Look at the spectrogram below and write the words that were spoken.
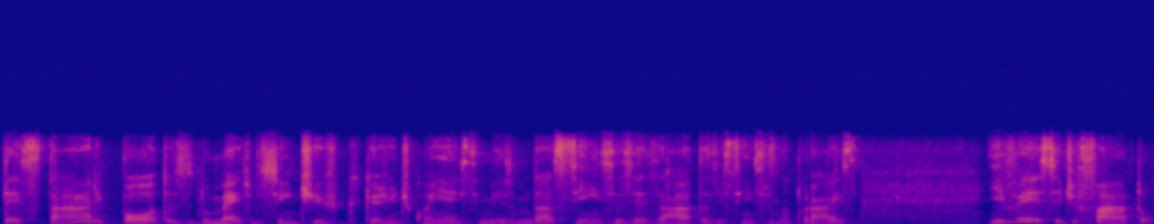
testar hipóteses do método científico que a gente conhece mesmo das ciências exatas e ciências naturais e ver se de fato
